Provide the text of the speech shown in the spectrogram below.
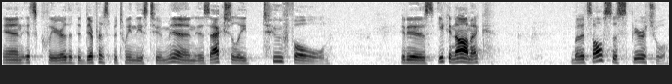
And it's clear that the difference between these two men is actually twofold it is economic but it's also spiritual.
